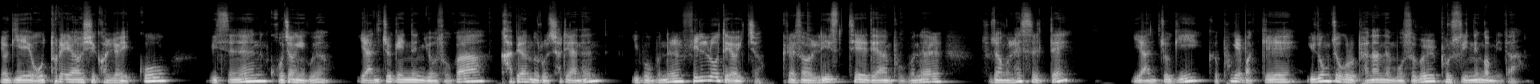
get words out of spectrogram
여기에 오토 레이아웃이 걸려 있고 위스는 고정이고요. 이 안쪽에 있는 요소가 가변으로 처리하는 이 부분을 필로 되어 있죠. 그래서 리스트에 대한 부분을 조정을 했을 때 이 안쪽이 그 폭에 맞게 유동적으로 변하는 모습을 볼 수 있는 겁니다.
